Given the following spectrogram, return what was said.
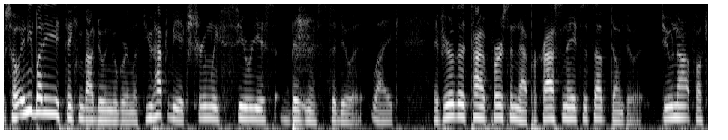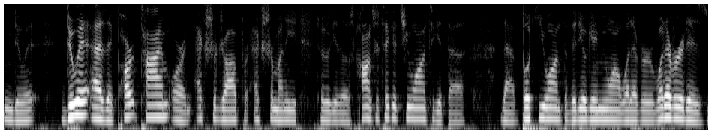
so anybody thinking about doing Uber and Lyft, you have to be extremely serious business to do it. Like, if you're the type of person that procrastinates and stuff, don't do it. Do not fucking do it. Do it as a part time or an extra job for extra money to go get those concert tickets you want, to get the that book you want, the video game you want, whatever, whatever it is,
